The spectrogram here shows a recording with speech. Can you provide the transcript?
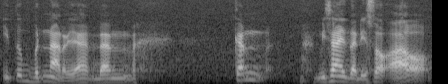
itu benar ya dan kan misalnya tadi soal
